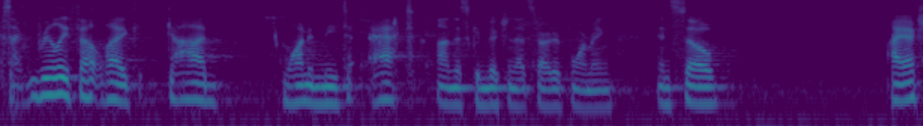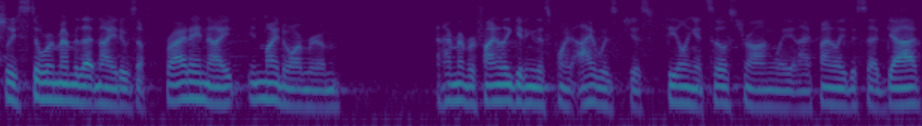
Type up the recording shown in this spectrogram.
because I really felt like God wanted me to act on this conviction that started forming. And so I actually still remember that night. It was a Friday night in my dorm room. And I remember finally getting to this point. I was just feeling it so strongly. And I finally just said, God,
